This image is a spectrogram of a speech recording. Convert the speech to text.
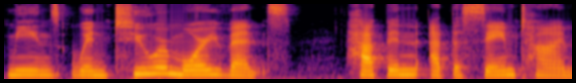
means when two or more events happen at the same time.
